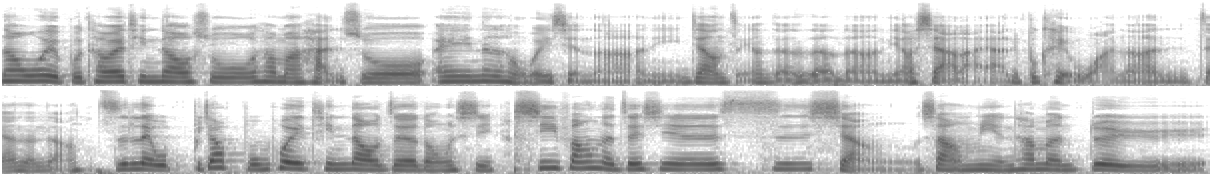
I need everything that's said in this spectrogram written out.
那我也不太会听到说他们喊说，哎，那个很危险啊，你这样怎样怎样怎样，你要下来啊，你不可以玩啊，你怎样怎样怎样之类，我比较不会听到这些东西。西方的这些思想上面，他们对于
